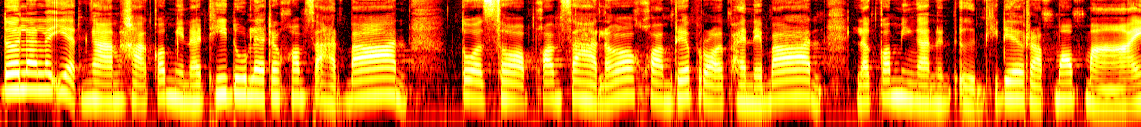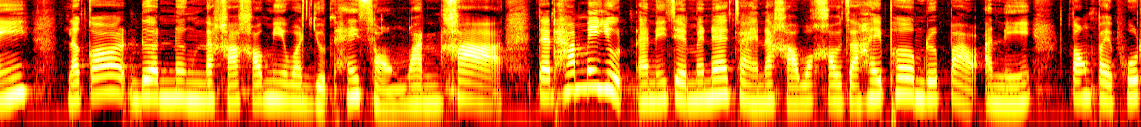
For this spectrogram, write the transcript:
โดยรายละเอียดงานค่ะ ก็มีหน้าที่ดูแลทำความสะอาดบ้าน ตรวจสอบความสะอาดแล้วก็ความเรียบร้อยภายในบ้าน แล้วก็มีงานอื่น ๆ ที่ได้รับมอบหมาย แล้วก็เดือนหนึ่งนะคะ เขามีวันหยุดให้ 2 วันค่ะ แต่ถ้าไม่หยุดอันนี้เจนไม่แน่ใจนะคะ ว่าเขาจะให้เพิ่มหรือเปล่าอันนี้ต้องไปพูด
